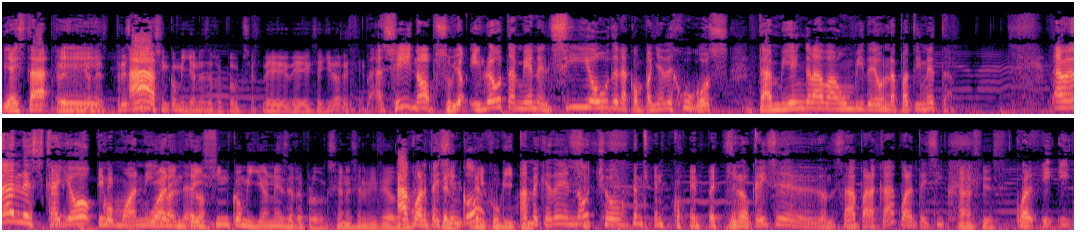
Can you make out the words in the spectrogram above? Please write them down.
Y ahí está. 3 eh, millones, ah, 3.5 millones de reproducción, de, de seguidores. ya. ah, sí, no, pues subió. Y luego también el CEO de la compañía de jugos también graba un video en la patineta. La verdad les cayó Tiene como anillo al dedo. 45 millones de reproducciones el video Ah, del, 45. del, del juguito. Ah, me quedé en 8. Tiene 45. Si lo que hice de donde estaba para acá, 45. Así es. ¿Cuál- y, y,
